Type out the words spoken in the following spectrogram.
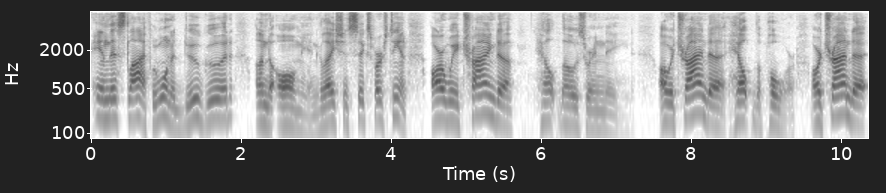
in this life, we want to do good unto all men. Galatians 6, verse 10. Are we trying to help those who are in need? Are we trying to help the poor? Or trying to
